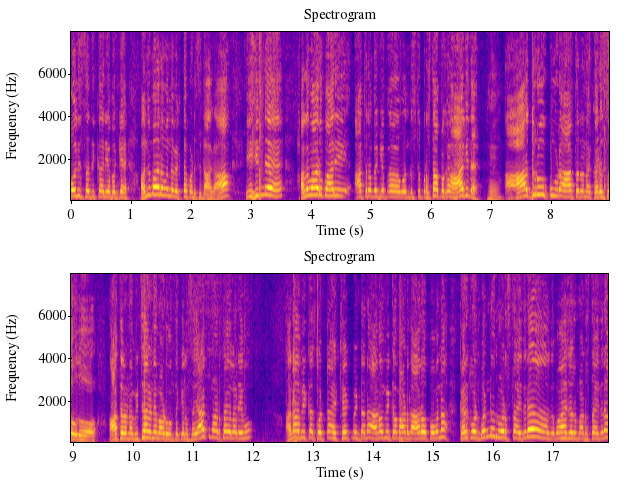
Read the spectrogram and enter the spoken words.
ಪೊಲೀಸ್ ಅಧಿಕಾರಿಯ ಬಗ್ಗೆ ಅನುಮಾನವನ್ನು ವ್ಯಕ್ತಪಡಿಸಿದಾಗ ಈ ಹಿಂದೆ ಹಲವಾರು ಬಾರಿ ಆತನ ಬಗ್ಗೆ ಒಂದಷ್ಟು ಪ್ರಸ್ತಾಪಗಳು ಆಗಿದೆ. ಆದ್ರೂ ಕೂಡ ಆತನನ್ನ ಕರೆಸೋದು ಆತನನ್ನ ವಿಚಾರಣೆ ಮಾಡುವಂತ ಕೆಲಸ ಯಾಕೆ ಮಾಡ್ತಾ ಇಲ್ಲ ನೀವು? ಅನಾಮಿಕ ಕೊಟ್ಟ ಸ್ಟೇಟ್ಮೆಂಟ್ ಅನ್ನ ಅನಾಮಿಕ ಮಾಡಿದ ಆರೋಪವನ್ನ ಕರ್ಕೊಂಡು ಬಂದು ನೋಡಿಸ್ತಾ ಇದ್ದೀರಾ ಮಹಾಜರು ಮಾಡಿಸ್ತಾ ಇದ್ದೀರಾ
